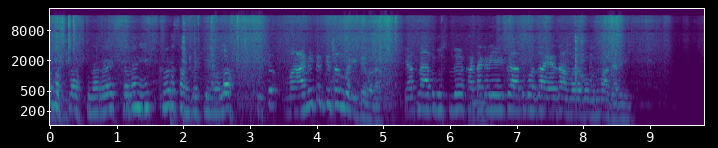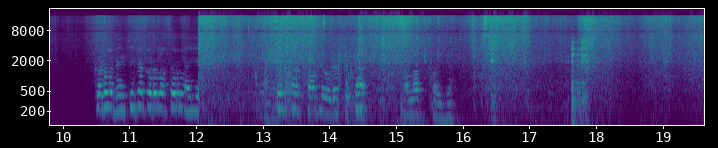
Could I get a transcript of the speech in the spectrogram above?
बसला असणार आहे. कारण ही कड सांगितली मला. तिथं मग आम्ही तर तिथंच बघितले बघा. त्यातनं आत घुसलं खाटाकडे यायचं आत गोजा यायचं आम्हाला बघून माघारी. कडला भिंतीच्या कडला तर नाहीये. असेल तर साप एवढ्या तिथं आलाच पाहिजे पाहिजे बरोबर ना आई ग आई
